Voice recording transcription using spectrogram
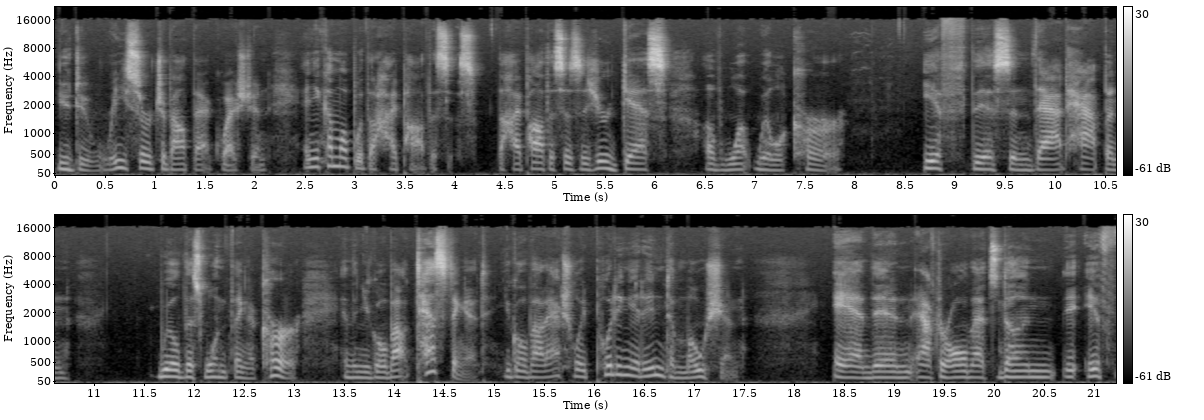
you do research about that question, and you come up with a hypothesis. The hypothesis is your guess of what will occur. If this and that happen, will this one thing occur? And then you go about testing it. You go about actually putting it into motion. And then after all that's done, if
